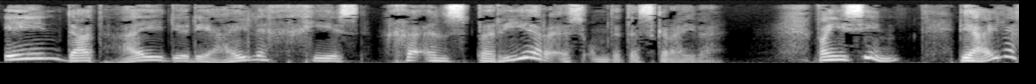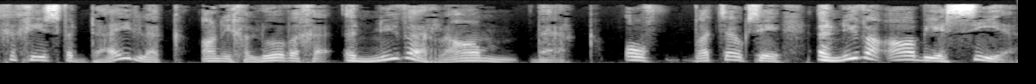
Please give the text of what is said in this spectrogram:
en dat hy deur die Heilige Gees geïnspireer is om dit te skrywe. Want jy sien, die Heilige Gees verduidelik aan die gelowige 'n nuwe raamwerk of wat sou ek sê, 'n nuwe ABC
